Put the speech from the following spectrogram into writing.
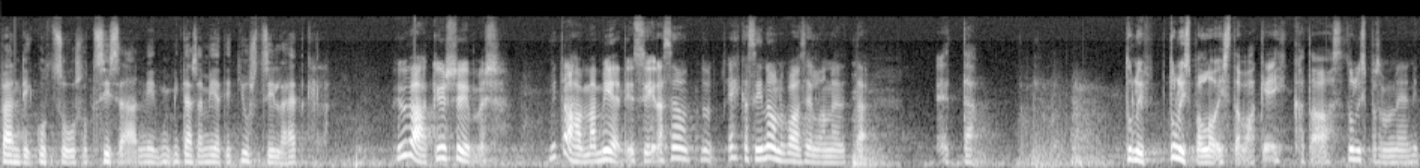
bändi kutsuu sut sisään, niin mitä sä mietit just sillä hetkellä? Hyvä kysymys. Mitähän mä mietin siinä? Se on, ehkä siinä on vaan sellainen, että, että tuli, tulispa loistava keikka taas, tulispa semmoinen niin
